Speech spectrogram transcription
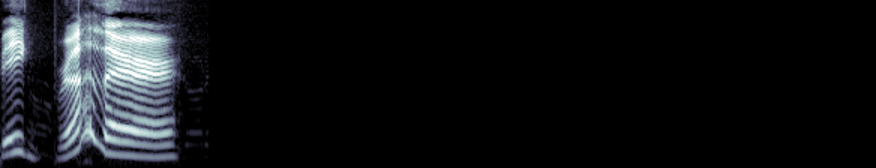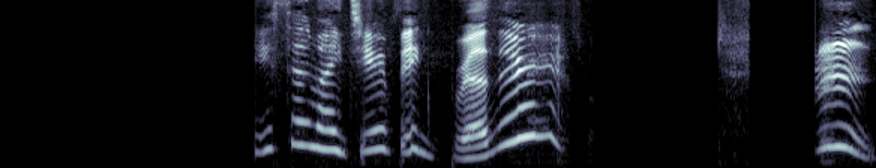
Big brother? He said, my dear big brother? Mm,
